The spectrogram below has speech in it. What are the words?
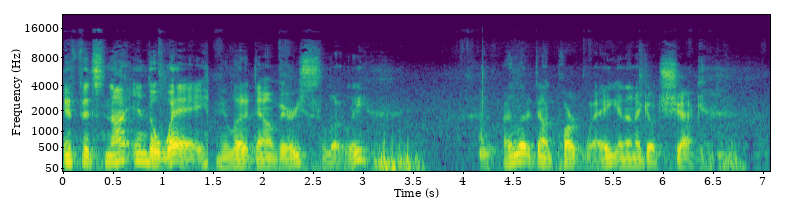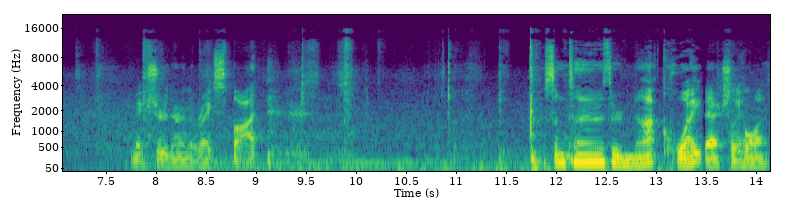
if it's not in the way, you let it down very slowly. I let it down part way and then I go check. Make sure they're in the right spot. Sometimes they're not quite. Actually, hold on.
